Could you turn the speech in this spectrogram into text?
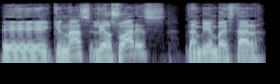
¿Quién más? Leo Suárez también va a estar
